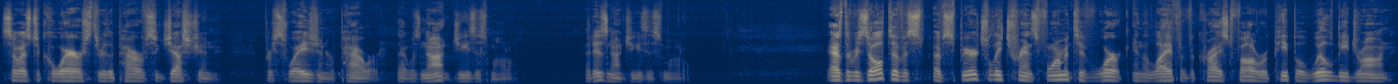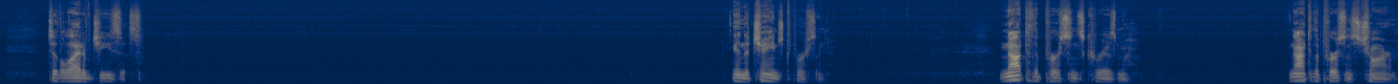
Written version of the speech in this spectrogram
so as to coerce through the power of suggestion, persuasion, or power. That was not Jesus' model. That is not Jesus' model. As the result of, a, of spiritually transformative work in the life of a Christ follower, people will be drawn to the light of Jesus. In the changed person, not to the person's charisma, not to the person's charm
